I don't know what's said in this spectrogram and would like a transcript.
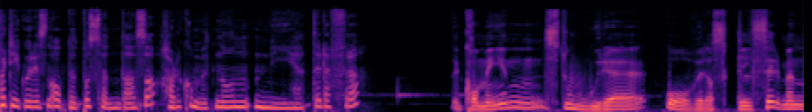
Partikongressen åpnet på søndag, så har det kommet noen nyheter derfra? Det kom ingen store overraskelser, men,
